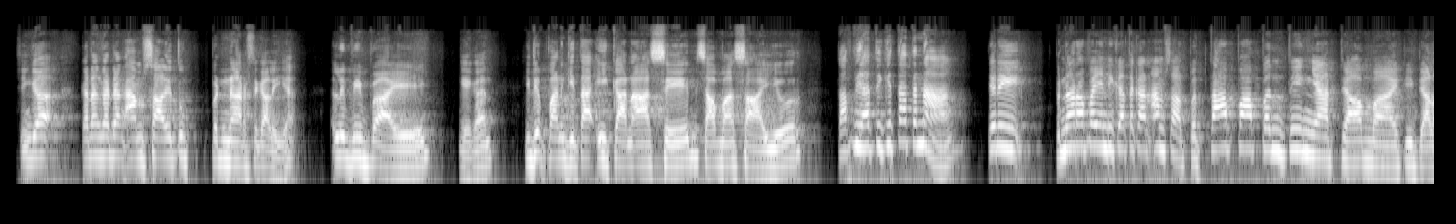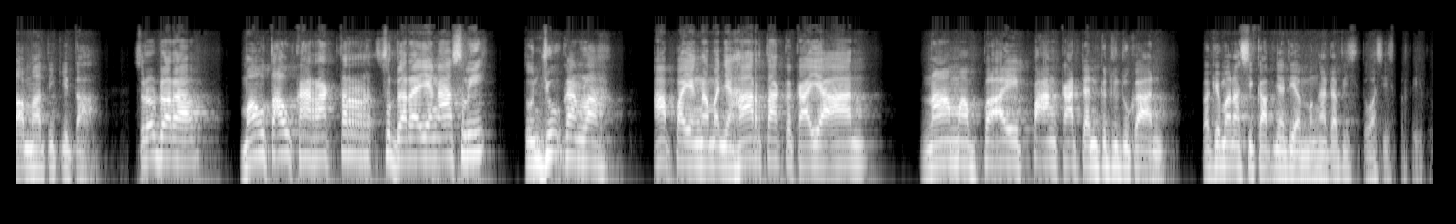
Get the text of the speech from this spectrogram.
Sehingga kadang-kadang Amsal itu benar sekali ya. Lebih baik, ya kan? Di depan kita ikan asin sama sayur, tapi hati kita tenang. Jadi benar apa yang dikatakan Amsal, betapa pentingnya damai di dalam hati kita. Saudara-saudara, mau tahu karakter saudara yang asli? Tunjukkanlah apa yang namanya harta, kekayaan, nama baik, pangkat, dan kedudukan. Bagaimana sikapnya dia menghadapi situasi seperti itu.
